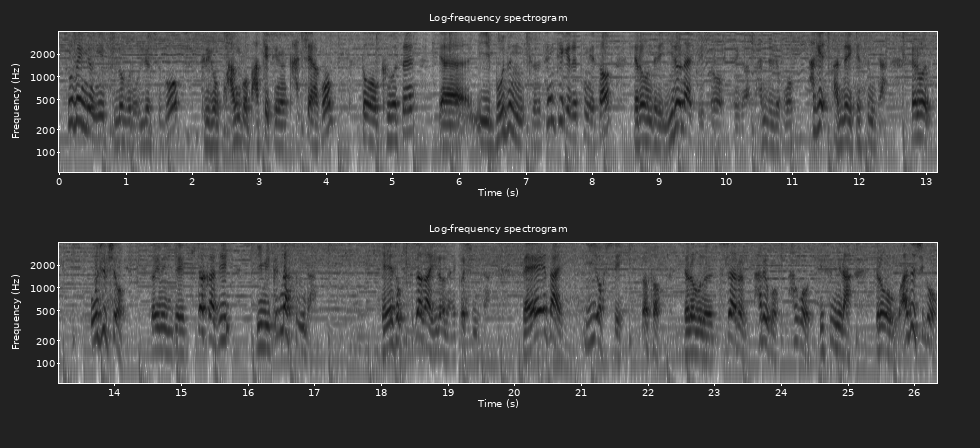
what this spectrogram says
수백 명이 블로그를 올려주고 그리고 광고 마케팅을 같이 하고 또 그것을 어, 이 모든 그 생태계를 통해서 여러분들이 일어날 수 있도록 저희가 만들려고 하게 만들겠습니다. 여러분 오십시오. 저희는 이제 투자까지 이미 끝났습니다. 계속 투자가 일어날 것입니다. 매달 2억씩 써서 여러분을 투자를 하려고 하고 있습니다. 여러분 와주시고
